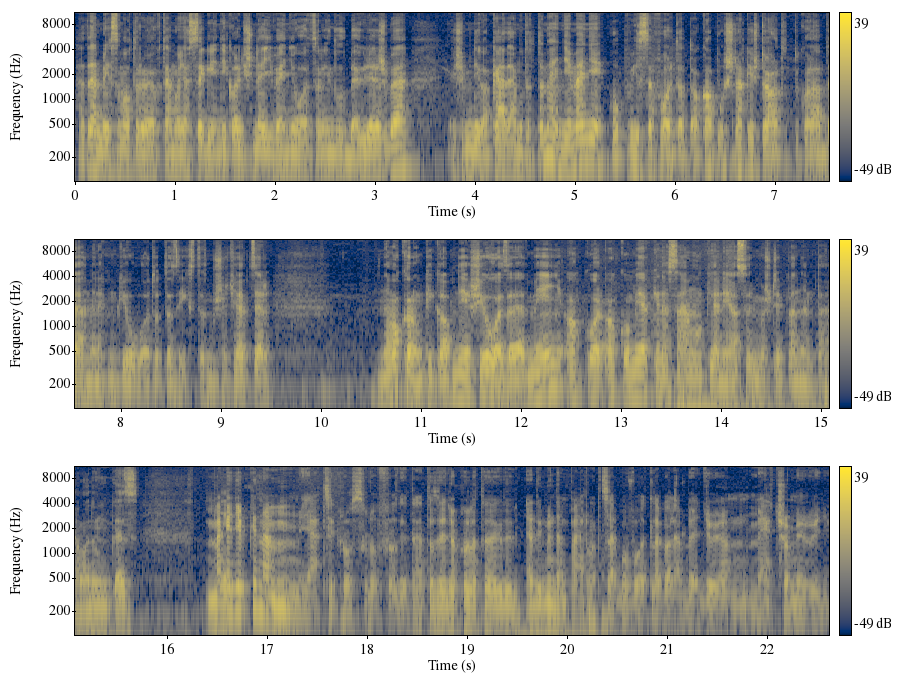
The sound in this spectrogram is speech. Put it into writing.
Hát emlékszem, ott röhögtem, hogy a szegény Nikol is 48-szor indult be üresbe, és mindig a Kádár mutatta, mennyi, mennyi, hopp, visszafoltotta a kapusnak, és tartottuk a labdát, mert nekünk jó volt ott az X. Tehát most, hogyha egyszer nem akarunk kikapni, és jó az eredmény, akkor, akkor miért kéne számon kérni azt, hogy most éppen nem támadunk? Ez, meg egyébként nem játszik rosszul a Fradi, tehát azért gyakorlatilag eddig minden párharcában volt legalább egy olyan meccs, ami úgy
